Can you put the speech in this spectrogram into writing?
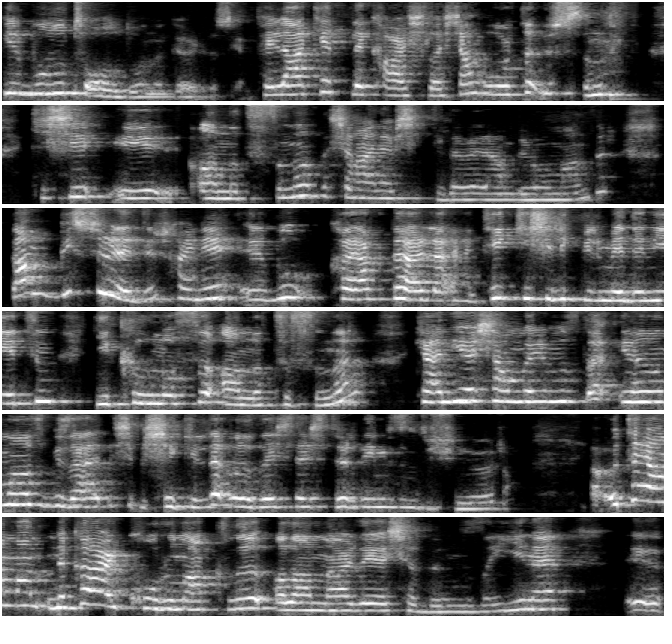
bir bulut olduğunu görürüz. Yani felaketle karşılaşan orta üst sınıf kişi e, anlatısını şahane bir şekilde veren bir romandır. Ben bir süredir hani e, bu karakterler, hani tek kişilik bir medeniyetin yıkılması anlatısını kendi yaşamlarımızda inanılmaz güzel bir şekilde özdeşleştirdiğimizi düşünüyorum. Öte yandan ne kadar korunaklı alanlarda yaşadığımızı, yine e,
